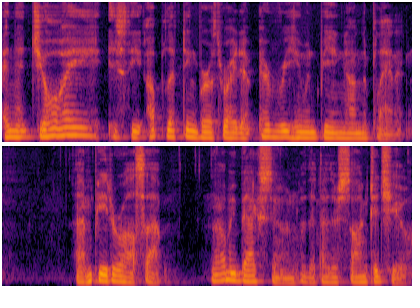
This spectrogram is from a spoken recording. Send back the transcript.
and that joy is the uplifting birthright of every human being on the planet. I'm Peter Alsop, and I'll be back soon with another song to chew.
